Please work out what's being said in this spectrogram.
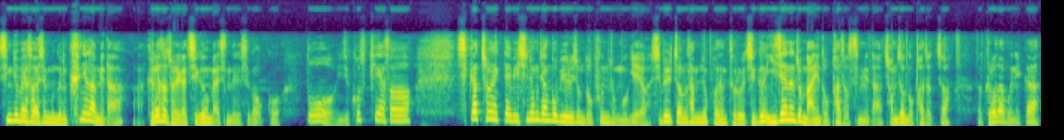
신규 매수하신 분들은 큰일 납니다. 아, 그래서 저희가 지금은 말씀드릴 수가 없고 또 이제 코스피에서 시가총액 대비 신용잔고 비율이 좀 높은 종목이에요. 11.36%로 지금 이제는 좀 많이 높아졌습니다. 점점 높아졌죠. 어, 그러다 보니까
